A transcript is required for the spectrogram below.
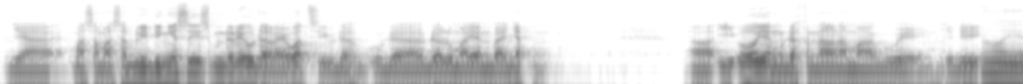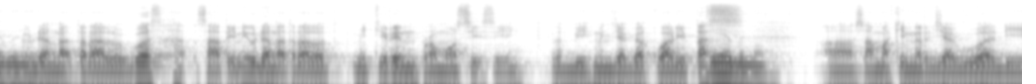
ya masa-masa bleedingnya sih sebenarnya udah lewat sih. Udah udah udah lumayan banyak uh, IO yang udah kenal nama gue. Jadi Oh iya benar. udah nggak terlalu gue saat ini udah nggak terlalu mikirin promosi sih. Lebih menjaga kualitas Iya benar. uh, sama kinerja gue di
